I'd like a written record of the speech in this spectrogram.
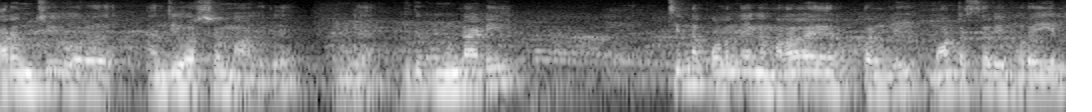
ஆரம்பித்து ஒரு அஞ்சு வருஷம் ஆகுது இங்கே. இதுக்கு முன்னாடி சின்ன குழந்தைங்க மழலையர் பள்ளி மாண்டசரி முறையில்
